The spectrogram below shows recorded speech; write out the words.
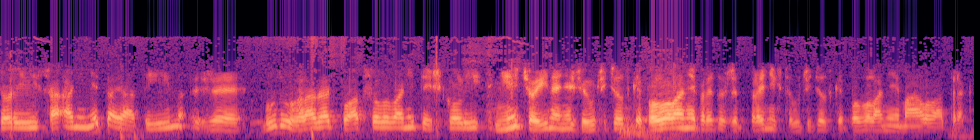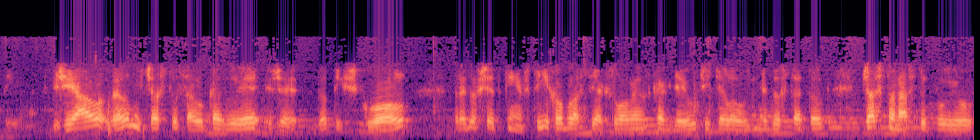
ktorí sa ani netaja tým, že budú hľadať po absolvovaní tej školy niečo iné než učiteľské povolanie, pretože pre nich to učiteľské povolanie je málo atraktívne. Žiaľ, veľmi často sa ukazuje, že do tých škôl predovšetkým v tých oblastiach Slovenska, kde je učiteľov nedostatok, často nastupujú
